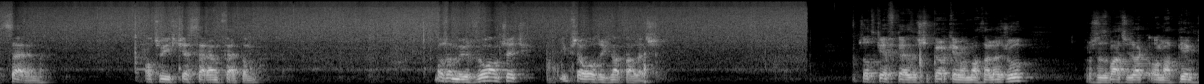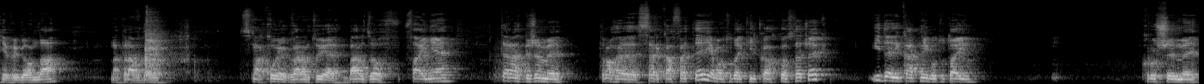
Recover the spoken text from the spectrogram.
serem. Oczywiście serem fetą. Możemy już wyłączyć i przełożyć na talerz. Rzodkiewkę ze szczypiorkiem mam na talerzu. Proszę zobaczyć jak ona pięknie wygląda. Naprawdę smakuje, gwarantuję bardzo fajnie. Teraz bierzemy trochę serka fety. Ja mam tutaj kilka kosteczek i delikatnie go tutaj kruszymy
